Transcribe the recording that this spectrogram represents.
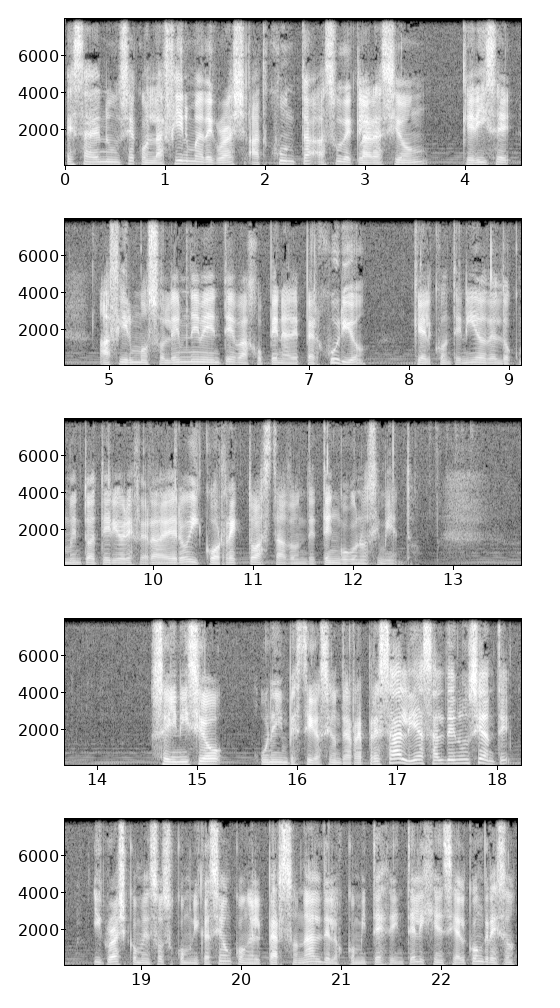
esa denuncia con la firma de Grush adjunta a su declaración que dice afirmo solemnemente bajo pena de perjurio que el contenido del documento anterior es verdadero y correcto hasta donde tengo conocimiento. Se inició una investigación de represalias al denunciante y Grush comenzó su comunicación con el personal de los comités de inteligencia del Congreso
